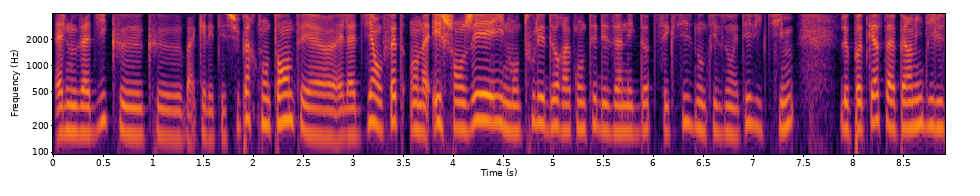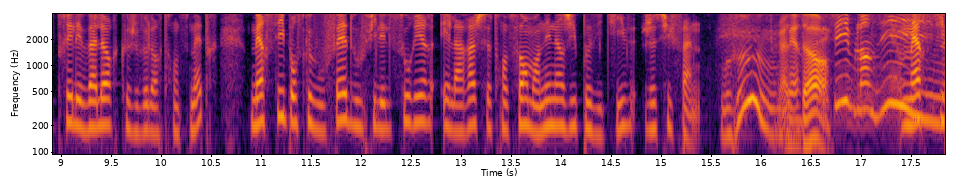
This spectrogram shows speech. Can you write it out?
Elle nous a dit que, que, bah, qu'elle était super contente et euh, elle a dit en fait, on a échangé, ils m'ont tous les deux raconté des anecdotes sexistes dont ils ont été victimes. Le podcast a permis d'illustrer les valeurs que je veux leur transmettre. Merci pour ce que vous faites, vous filez le sourire et la rage se transforme en énergie positive. Je suis fan. J'adore. Merci Blandine. Merci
